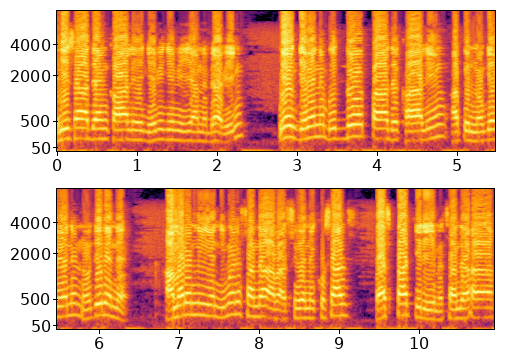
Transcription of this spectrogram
එනිසා දැන් කාලය ගෙවි ගෙවි යන බැවින් මේ ගෙවෙන බුද්ධෝත්පාද කාලයෙන් අපි නොගෙවෙන නොදෙරෙන අමරණීය නිවන සඳහා අවශ්‍ය වෙන කුසල් රැස්පත් කිරීම සඳහා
